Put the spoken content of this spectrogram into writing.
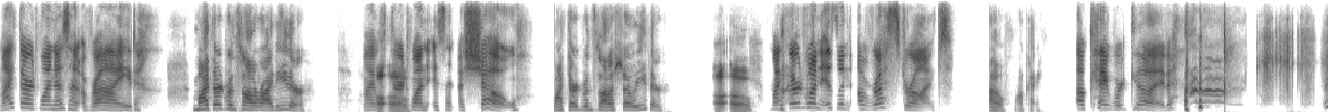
My third one isn't a ride. My third one's not a ride either. My Uh-oh. third one isn't a show. My third one's not a show either. Uh oh. My third one isn't a restaurant. Oh, okay. Okay, we're good.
